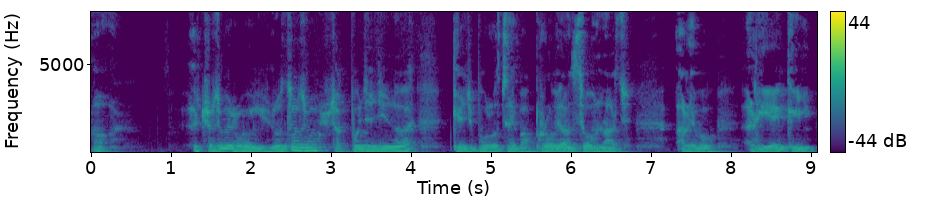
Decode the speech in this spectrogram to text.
No, čo sme robili? No to sme už tak po dedinách, keď bolo treba proviant zohnať, alebo lieky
